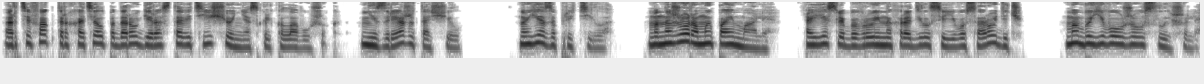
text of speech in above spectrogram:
Артефактор хотел по дороге расставить еще несколько ловушек. Не зря же тащил. Но я запретила. Монажера мы поймали, а если бы в руинах родился его сородич, мы бы его уже услышали.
